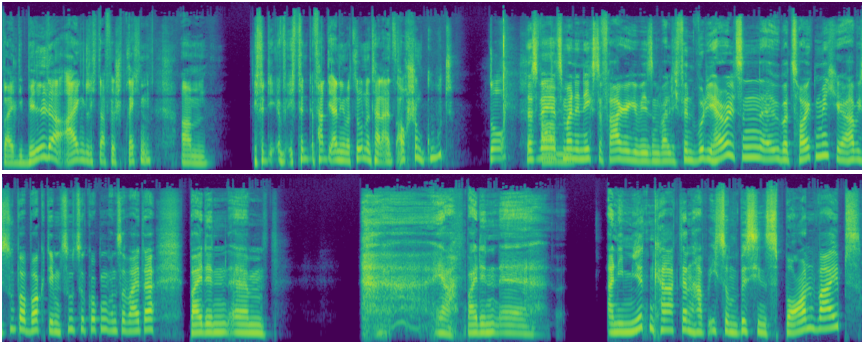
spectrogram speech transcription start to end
weil die Bilder eigentlich dafür sprechen. Ähm, ich, find, ich find, fand die Animation in Teil 1 auch schon gut. So. Das wäre jetzt ähm, meine nächste Frage gewesen, weil ich finde, Woody Harrelson äh, überzeugt mich. Da habe ich super Bock, dem zuzugucken und so weiter. Bei den, ähm, ja, bei den äh, animierten Charakteren habe ich so ein bisschen Spawn-Vibes.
